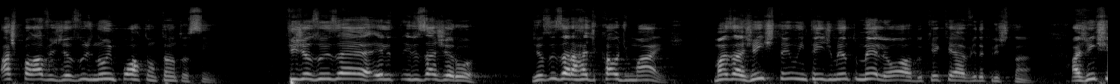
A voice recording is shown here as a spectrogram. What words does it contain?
as palavras de Jesus não importam tanto assim. Que Jesus é, ele, ele exagerou. Jesus era radical demais. Mas a gente tem um entendimento melhor do que é a vida cristã. A gente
